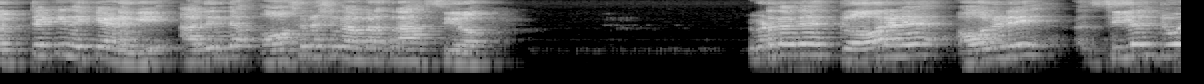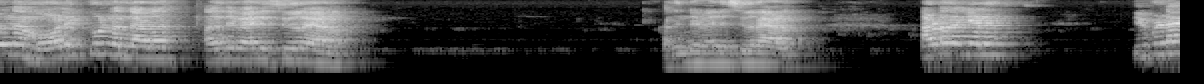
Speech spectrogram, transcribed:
ഒറ്റയ്ക്ക് നിൽക്കുകയാണെങ്കിൽ അതിന്റെ ഓക്സിഡേഷൻ നമ്പർ എത്ര? സീറോ ഇവിടെ നമുക്ക് ക്ലോറിന് ഓൾറെഡി സി എൽ ടു എന്ന മോളിക്യൂൾ എന്താണ്? അതിന്റെ വാല്യൂ സീറോ ആണ്. അതിന്റെ വാല്യൂ സീറോ ആണ്. അവിടെ നോക്കിയാണ്. ഇവിടെ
